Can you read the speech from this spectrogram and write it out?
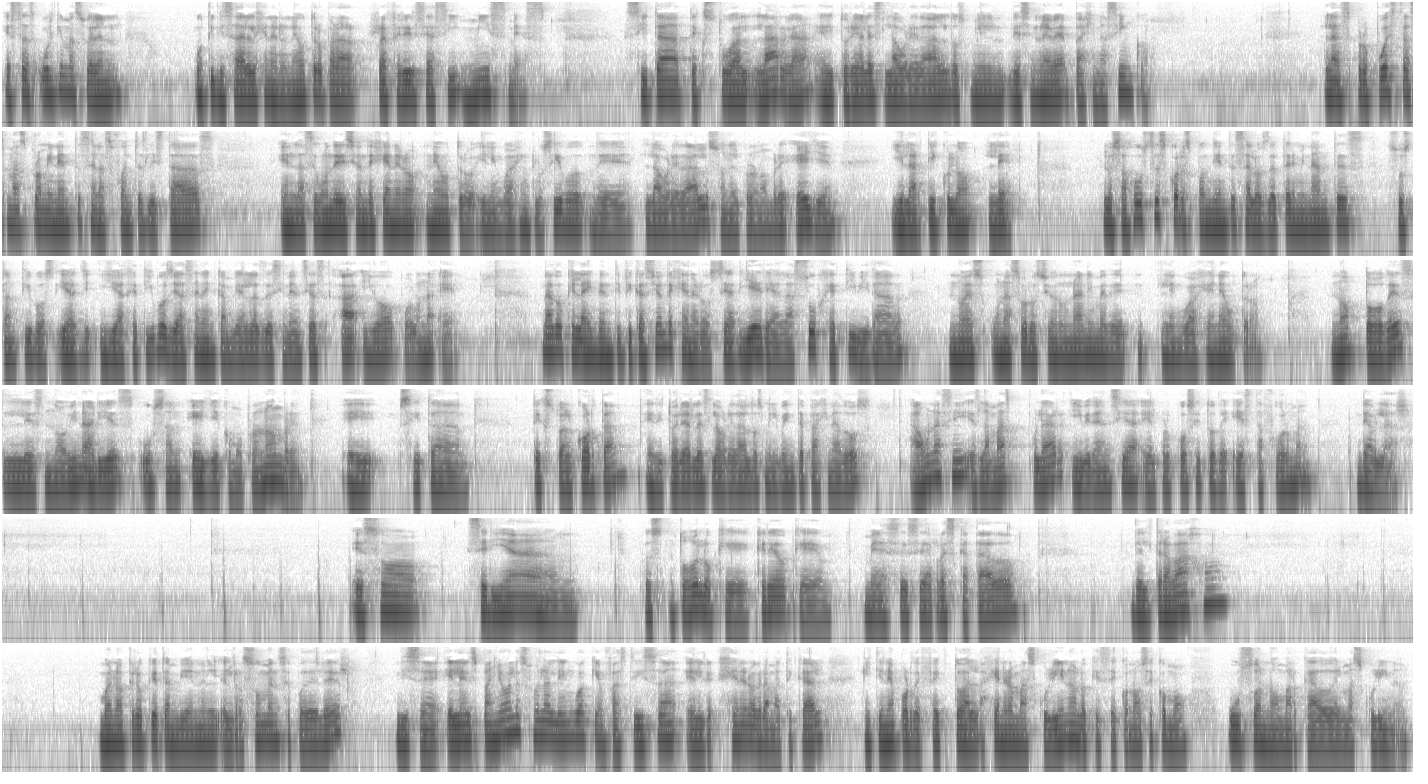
Estas últimas suelen utilizar el género neutro para referirse a sí mismas. Cita textual larga, editoriales Lauredal 2019, página 5. Las propuestas más prominentes en las fuentes listadas en la segunda edición de género neutro y lenguaje inclusivo de Lauredal son el pronombre ella y el artículo le. Los ajustes correspondientes a los determinantes sustantivos y, adjetivos yacen en cambiar las desinencias a y o por una e. Dado que la identificación de género se adhiere a la subjetividad, no es una solución unánime de lenguaje neutro. No todos les no binarios usan ella como pronombre. E, cita textual corta, editoriales Lauredal 2020, página 2. Aún así, es la más popular y evidencia el propósito de esta forma de hablar. Eso sería pues todo lo que creo que merece ser rescatado del trabajo. Bueno, creo que también el, resumen se puede leer. Dice, el español es una lengua que enfatiza el género gramatical y tiene por defecto al género masculino, lo que se conoce como uso no marcado del masculino.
